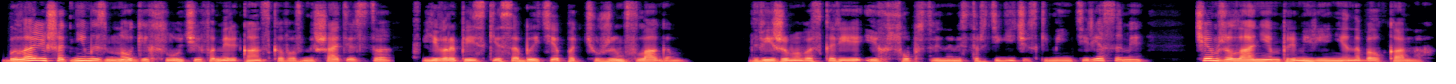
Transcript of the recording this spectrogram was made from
была лишь одним из многих случаев американского вмешательства в европейские события под чужим флагом, движимого скорее их собственными стратегическими интересами, чем желанием примирения на Балканах.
